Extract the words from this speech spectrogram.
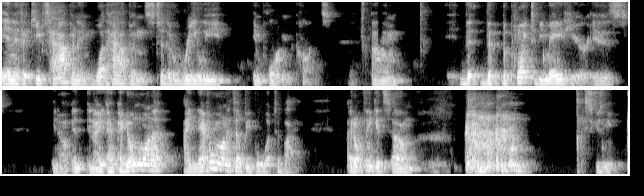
and if it keeps happening, what happens to the really important cards? Um, the, the the point to be made here is, you know, and and I I don't want to. I never want to tell people what to buy. I don't think it's um. excuse me.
